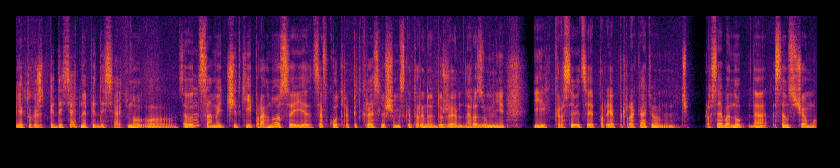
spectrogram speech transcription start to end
Як то кажуть, 50 на 50. Ну це от самий чіткий прогноз, і це вкотре підкреслю, що ми з Катериною дуже розумні і красиві. Це я про Катю чи про себе. Ну сенс в чому?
